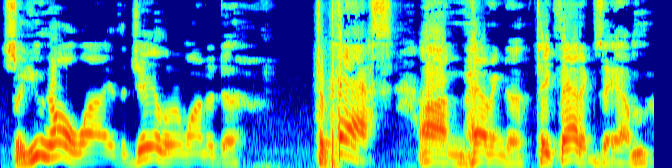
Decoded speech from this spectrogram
So you know why the jailer wanted to, to pass on having to take that exam.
